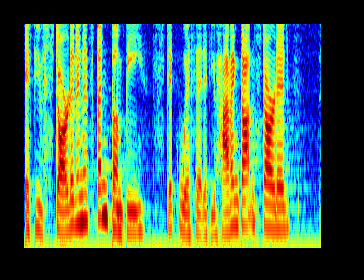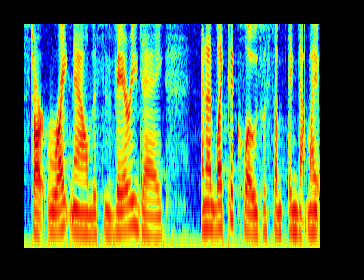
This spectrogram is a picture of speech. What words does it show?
If you've started and it's been bumpy, stick with it. If you haven't gotten started, start right now, this very day. And I'd like to close with something that my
